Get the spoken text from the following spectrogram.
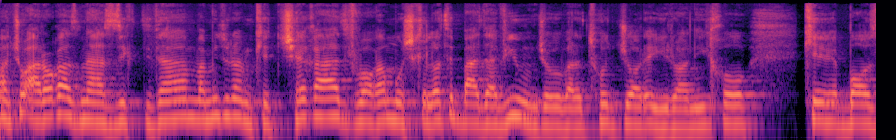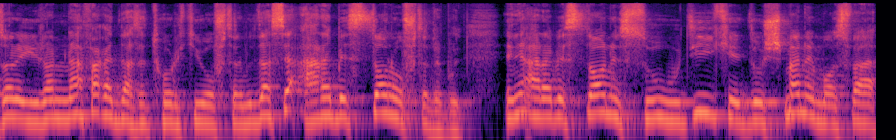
من چون عراق از نزدیک دیدم و می‌دونم که چقدر واقعا مشکلات بدوی اونجا برای تجار ایرانی. خب که بازار ایران نه فقط دست ترکیه افتاده بود دست عربستان افتاده بود. یعنی عربستان سعودی که دشمن ماست و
